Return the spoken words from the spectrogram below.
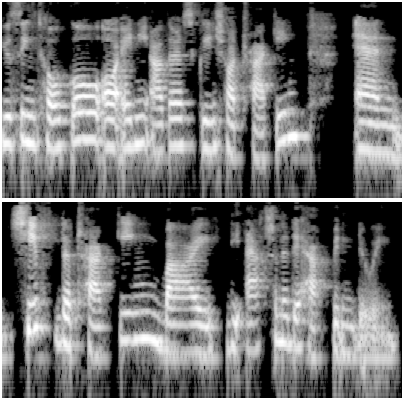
using Toggl or any other screenshot tracking and shift the tracking by the action that they have been doing.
